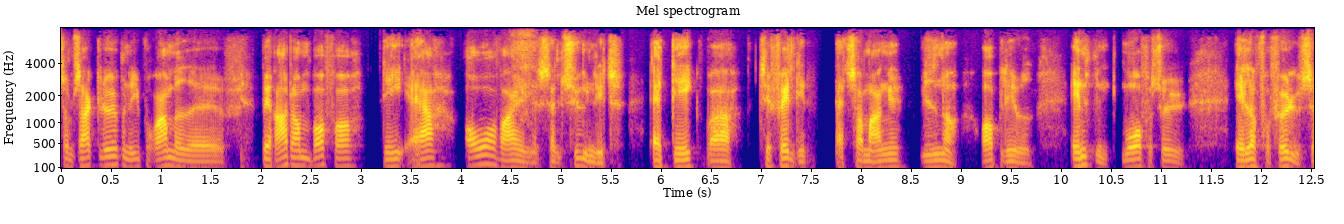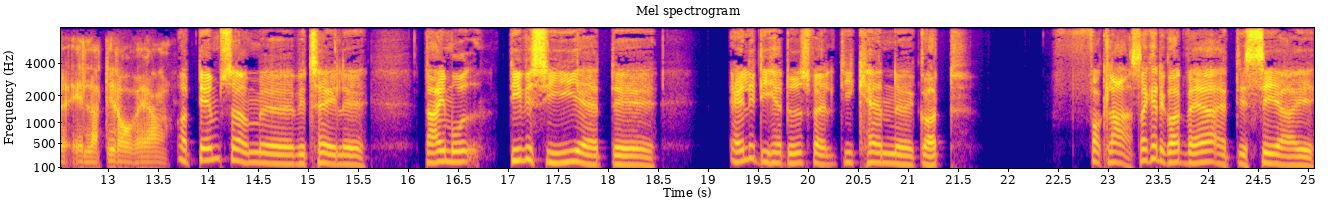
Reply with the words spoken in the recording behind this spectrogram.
som sagt, løbende i programmet øh, berette om, hvorfor det er overvejende sandsynligt, at det ikke var tilfældigt, at så mange vidner oplevede enten morforsøg eller forfølgelse, eller det der værre. Og dem, som øh, vil tale dig imod, det vil sige, at øh, alle de her dødsfald, de kan øh, godt forklare. Så kan det godt være, at det ser, øh,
